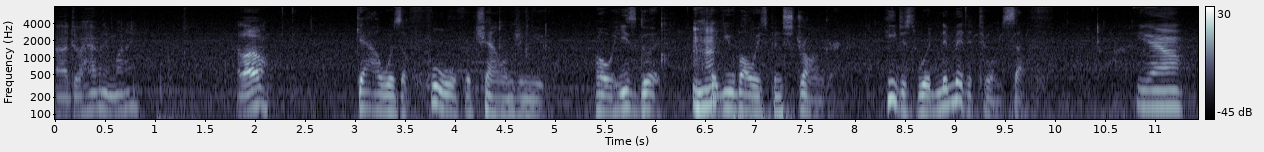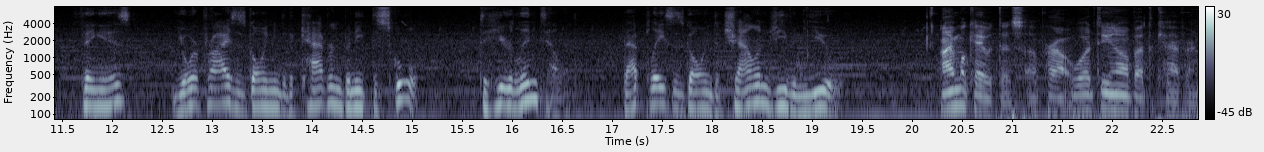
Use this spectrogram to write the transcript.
Uh, do I have any money? Hello? Gao was a fool for challenging you. Oh, he's good, Mm-hmm. but you've always been stronger. He just wouldn't admit it to himself. Yeah. Thing is, your prize is going into the cavern beneath the school. To hear Lin tell it, that place is going to challenge even you. I'm okay with this. Uh, pro- what do you know about the cavern?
